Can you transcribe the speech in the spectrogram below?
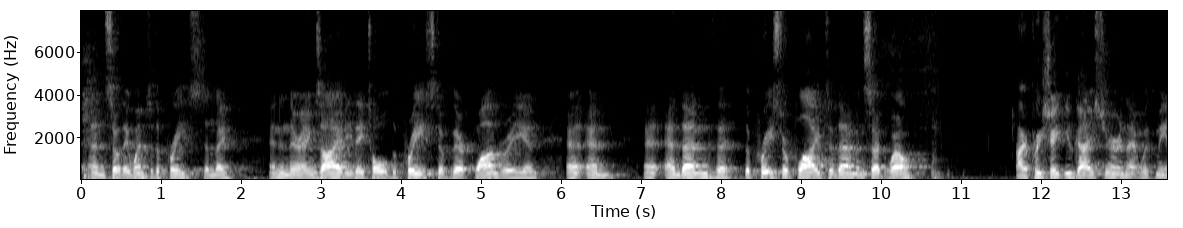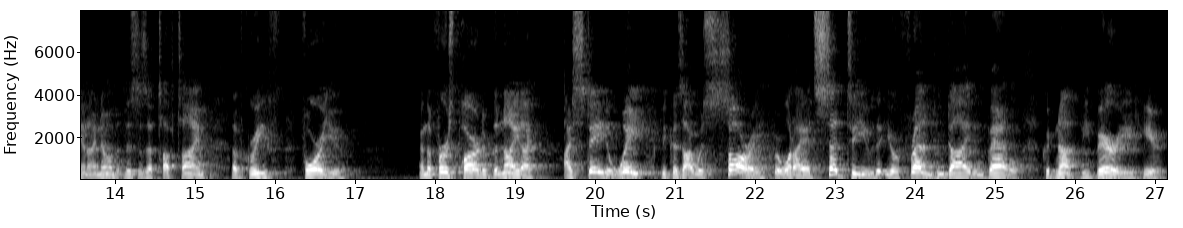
And so they went to the priest and they and in their anxiety they told the priest of their quandary and and and, and then the, the priest replied to them and said, Well, I appreciate you guys sharing that with me, and I know that this is a tough time of grief for you. And the first part of the night, I, I stayed awake because I was sorry for what I had said to you that your friend who died in battle could not be buried here.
